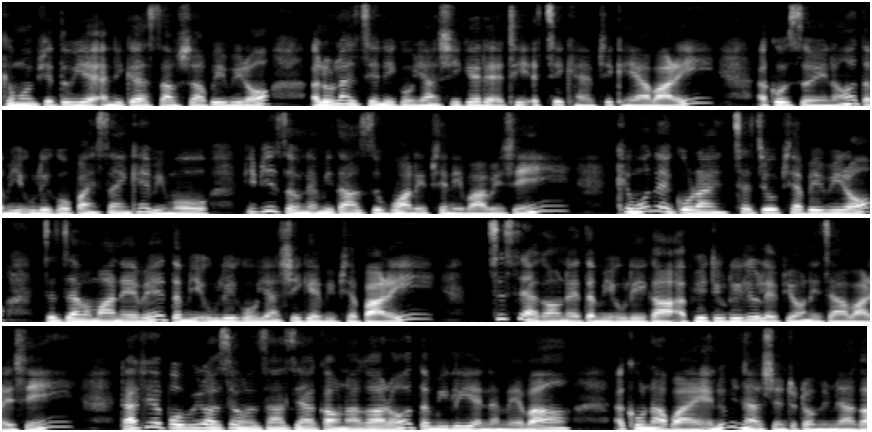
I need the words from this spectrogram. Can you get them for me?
ခင်မွန်းဖြစ်သူရဲ့အနိကဆောက်ရှောက်ပေးပြီးတော့အလိုလိုက်ချင်းတွေကိုရရှိခဲ့တဲ့အထိအခြေခံဖြစ်ခဲ့ရပါတယ်။အခုဆိုရင်တော့သမီးဦးလေးကိုပိုင်ဆိုင်ခဲ့ပြီးမို့ပြည့်ပြည့်စုံတဲ့မိသားစုဘဝလေးဖြစ်နေပါပြီရှင်။ခင်မွန်းတဲ့ကိုယ်တိုင်ချက်ကျိုးဖြတ်ပေးပြီးတော့ကြကြမမနဲ့ပဲသမီးဦးလေးကိုရရှိခဲ့ပြီးဖြစ်ပါတယ်။ ချစ်စရာကောင်းတဲ့သမီးဦးလေးကအဖေတူလေးလို့လည်းပြောနေကြပါတယ်ရှင်။ဒါထက်ပိုပြီးတော့စိတ်ဝင်စားစရာကောင်းတာကတော့သမီးလေးရဲ့နာမည်ပါ။အခုနောက်ပိုင်းအနုပညာရှင်တော်တော်များများက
